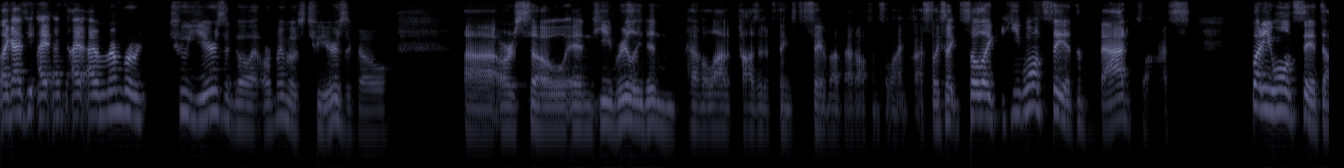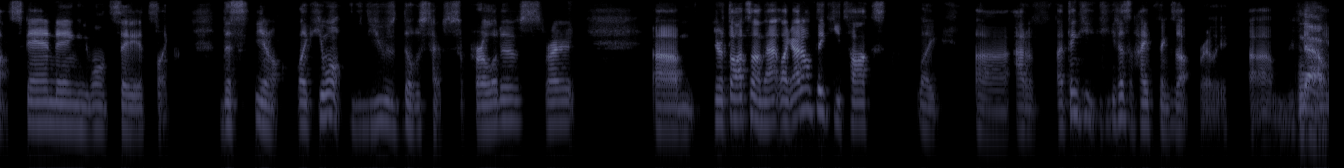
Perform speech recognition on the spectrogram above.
like I, I, I remember two years ago, or maybe it was two years ago, uh, or so, and he really didn't have a lot of positive things to say about that offensive line class. Like, like so, like he won't say it's a bad class, but he won't say it's outstanding. He won't say it's like this, you know, like he won't use those types of superlatives, right? Um, your thoughts on that? Like, I don't think he talks like uh, out of. I think he he doesn't hype things up really. Um, no.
